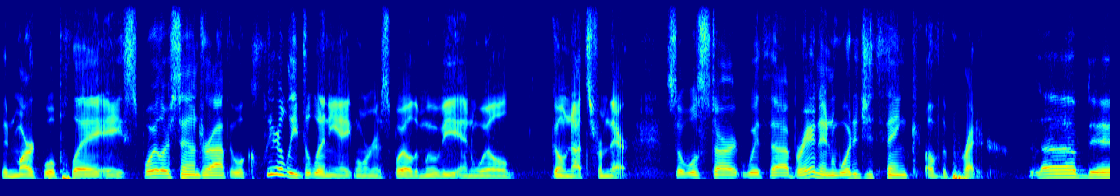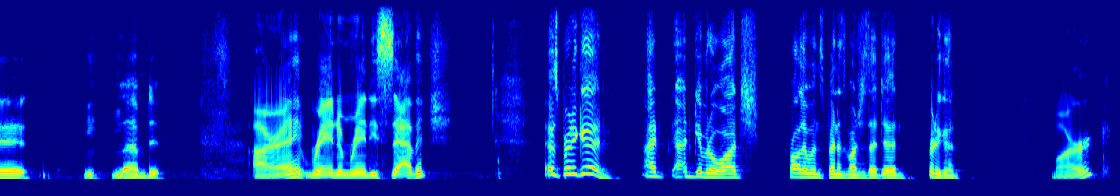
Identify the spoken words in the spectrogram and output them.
Then Mark will play a spoiler sound drop that will clearly delineate when we're going to spoil the movie, and we'll go nuts from there. So we'll start with uh, Brandon. What did you think of The Predator? Loved it. Loved it. All right, random Randy Savage. It was pretty good. I'd I'd give it a watch. Probably wouldn't spend as much as I did. Pretty good. Mark.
